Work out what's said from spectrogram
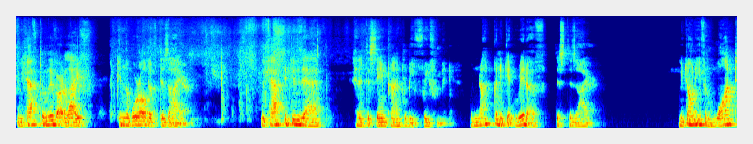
We have to live our life in the world of desire. We have to do that and at the same time to be free from it. We're not going to get rid of this desire. We don't even want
